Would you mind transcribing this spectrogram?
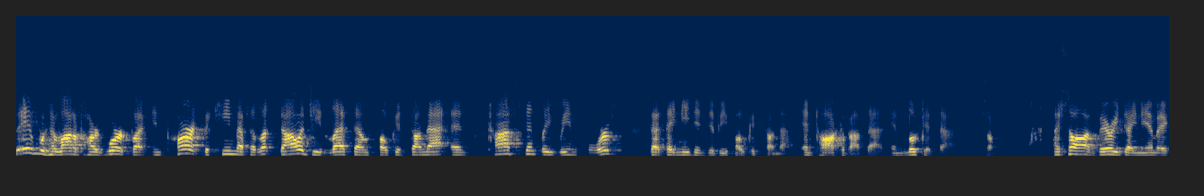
It was a lot of hard work, but in part, the Keen methodology let them focus on that and constantly reinforce that they needed to be focused on that and talk about that and look at that. So I saw a very dynamic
